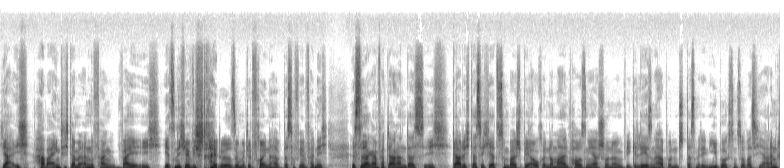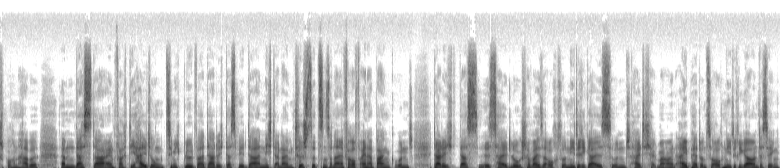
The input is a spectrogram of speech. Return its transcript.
ja, ich habe eigentlich damit angefangen, weil ich jetzt nicht irgendwie Streit oder so mit den Freunden habe. Das auf jeden Fall nicht. Es lag einfach daran, dass ich, dadurch, dass ich jetzt zum Beispiel auch in normalen Pausen ja schon irgendwie gelesen habe und das mit den E-Books und so, was ich ja angesprochen habe, ähm, dass da einfach die Haltung ziemlich blöd war, dadurch, dass wir da nicht an einem Tisch sitzen, sondern einfach auf einer Bank und dadurch, dass es halt logischerweise auch so niedriger ist und halt ich halt mal mein iPad und so auch niedriger und deswegen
